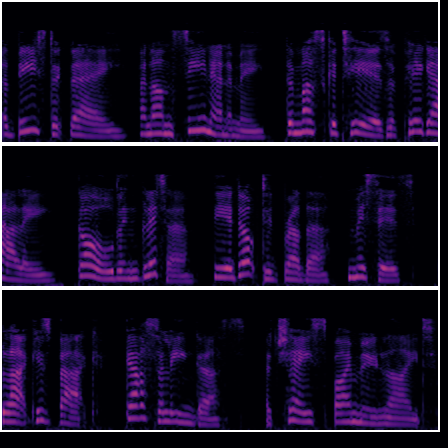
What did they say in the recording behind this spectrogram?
A Beast at Bay, An Unseen Enemy, The Musketeers of Pig Alley, Gold and Glitter, The Adopted Brother, Mrs. Black is Back, Gasoline Gus, A Chase by Moonlight,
